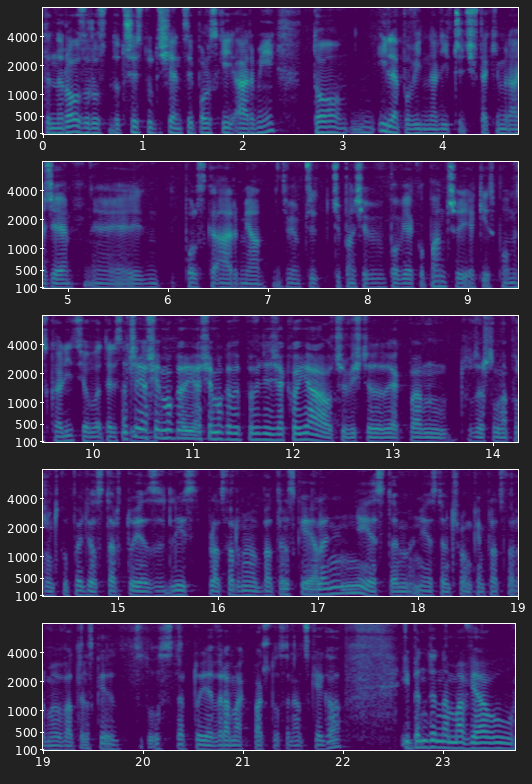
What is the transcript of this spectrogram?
ten rozrósł do 300 tysięcy polskiej armii, to ile powinna liczyć w takim razie e, polska armia? Nie wiem, czy, czy pan się wypowie jako pan, czy jaki jest pomysł Koalicji Obywatelskiej? Znaczy ja na- się, mogę, ja się mogę wypowiedzieć jako ja. Oczywiście, jak pan tu zresztą na początku powiedział, startuję z list Platformy Obywatelskiej, ale nie, jestem, nie jestem członkiem Platformy Obywatelskiej. Startuję w ramach Paktu Senackiego i będę namawiał,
